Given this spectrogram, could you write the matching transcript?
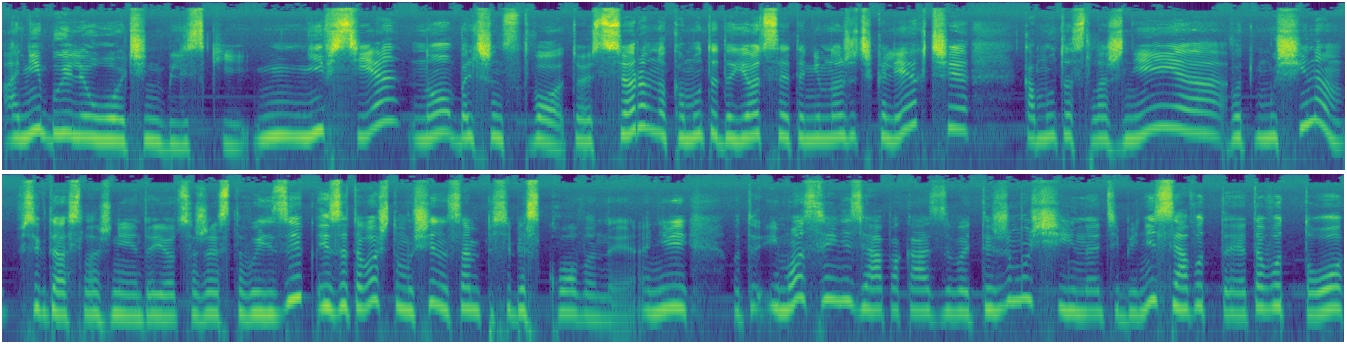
они были очень близки. Не все, но большинство. То есть все равно кому-то дается это немножечко легче, кому-то сложнее. Вот мужчинам всегда сложнее дается жестовый язык из-за того, что мужчины сами по себе скованные. Они вот эмоции нельзя показывать. Ты же мужчина, тебе нельзя вот это, вот то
